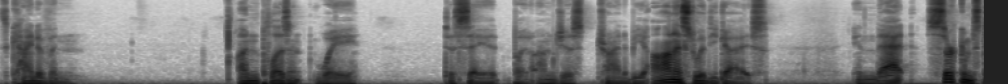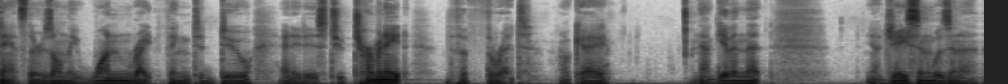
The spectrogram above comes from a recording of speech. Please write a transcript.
it's kind of an unpleasant way to say it, but I'm just trying to be honest with you guys. In that circumstance, there is only one right thing to do, and it is to terminate the threat. Okay? Now, given that you know, Jason was in a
